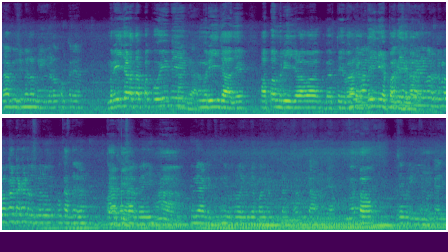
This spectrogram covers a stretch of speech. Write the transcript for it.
ਨਾ ਕੋਈ ਤੁਸੀਂ ਮੇਰੇ ਮਰੀਜ਼ ਵਾਲਾ ਉਹ ਕਰਿਆ। ਮਰੀਜ਼ ਵਾਲਾ ਤਾਂ ਆਪਾਂ ਕੋਈ ਵੀ ਹਾਂ। ਮਰੀਜ਼ ਆ ਜੇ ਆਪਾਂ ਮਰੀਜ਼ ਵਾਲਾ ਵਾ ਵਰਤੇਵਾ ਕਰਦੇ ਹੀ ਨਹੀਂ ਆਪਾਂ ਕਿਸੇ ਨਾਲ। ਨਹੀਂ ਮੈਂ ਤੁਹਾਡੇ ਕੋਲ ਘੰਟਾ ਘੰਟਾ ਤੁਸੀਂ ਮੈਨੂੰ ਉਹ ਕਰਦੇ ਰਹੋ ਚਾਰ ਚਾਰ ਚਾਰ ਰੁਪਏ ਜੀ। ਹਾਂ। ਕੋਈ ਐ ਦਿੱਕਤ ਨਹੀਂ ਉਸਨੂੰ ਵੀ ਆਪਾਂ ਨੂੰ ਚਾਰ ਰੁਪਏ ਆਪਾਂ ਕਿਸੇ ਮਰੀਜ਼ ਨੂੰ ਕਿਹਾ ਜੀ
